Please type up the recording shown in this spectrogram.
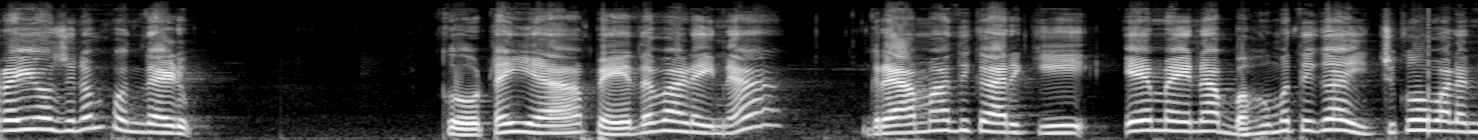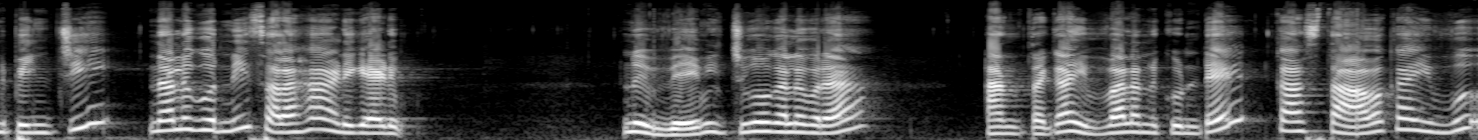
ప్రయోజనం పొందాడు. కోటయ్య పేదవాడైనా గ్రామాధికారికి ఏమైనా బహుమతిగా ఇచ్చుకోవాలనిపించి నలుగురిని సలహా అడిగాడు. నువ్వేమి ఇచ్చుకోగలవురా? అంతగా ఇవ్వాలనుకుంటే కాస్త ఆవకాయ ఇవ్వు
